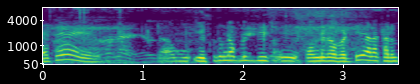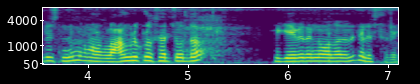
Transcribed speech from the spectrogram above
అయితే ఎక్కుతున్నప్పుడు తీసి ఉంది కాబట్టి అలా కనిపిస్తుంది. మీకు మనం లాంగ్ లుక్లో ఒకసారి చూద్దాం. మీకు ఏ విధంగా ఉన్నదని తెలుస్తుంది.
